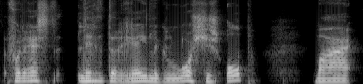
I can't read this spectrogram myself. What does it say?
voor de rest ligt het er redelijk losjes op. Maar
